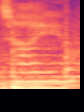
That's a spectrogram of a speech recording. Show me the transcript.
time.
